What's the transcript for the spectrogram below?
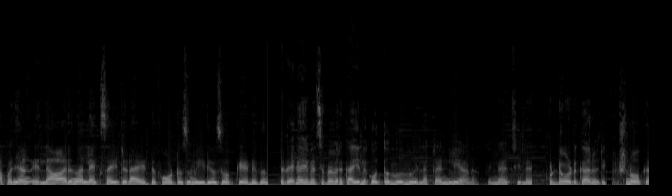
അപ്പോൾ ഞാൻ എല്ലാവരും നല്ല എക്സൈറ്റഡ് ആയിട്ട് ഫോട്ടോസും വീഡിയോസും ഒക്കെ എടുക്കുന്നു. വെറുതെ കൈവച്ചപ്പോൾ ഇവർ കയ്യിൽ കൊത്തൊന്നൊന്നുമില്ല ഫ്രണ്ട്ലിയാണ് പിന്നെ ചില ഫുഡ് കൊടുക്കാൻ ഒരു ഭക്ഷണമൊക്കെ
